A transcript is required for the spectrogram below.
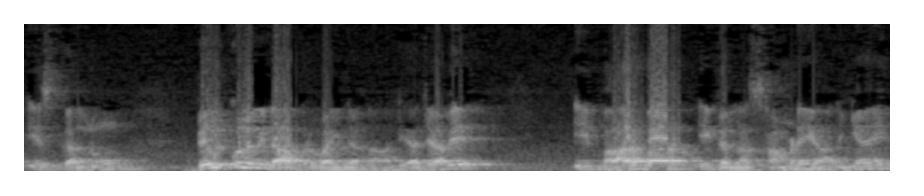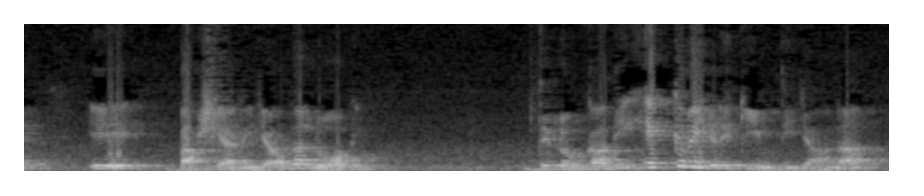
ਇਸ ਗੱਲ ਨੂੰ ਬਿਲਕੁਲ ਵੀ ਲਾਪਰਵਾਹੀ ਨਾਲ ਨਾ ਲਿਆ ਜਾਵੇ। ਇਹ ਬਾਰ-ਬਾਰ ਇਹ ਗੱਲਾਂ ਸਾਹਮਣੇ ਆ ਰਹੀਆਂ ਏ ਇਹ ਬਖਸ਼ਿਆ ਨਹੀਂ ਜਾਊਗਾ। ਲੋਕ ਦੇ ਲੋਕਾਂ ਦੀ ਇੱਕ ਵੀ ਜਿਹੜੀ ਕੀਮਤੀ ਜਾਨ ਆ,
